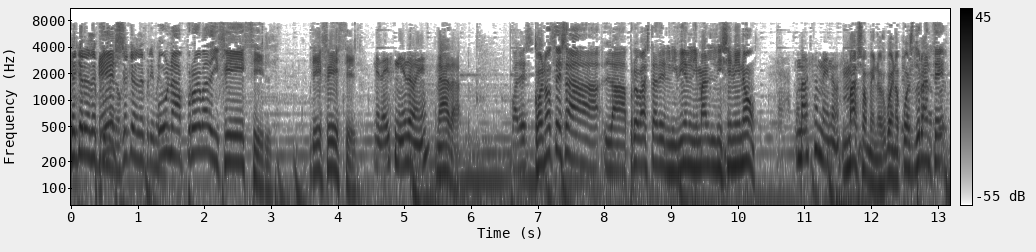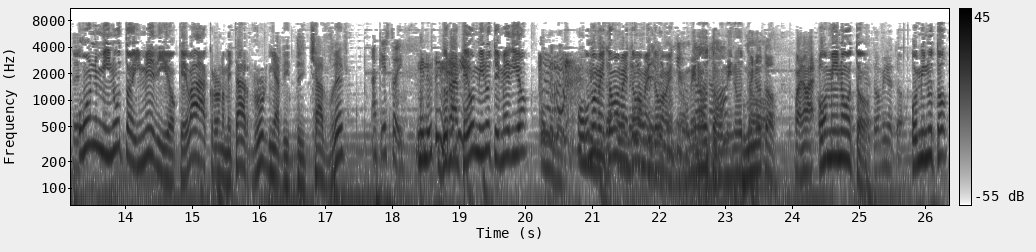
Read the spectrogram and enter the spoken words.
¿Qué quieres de primero? Es ¿Qué quieres de primero? una prueba difícil. Difícil. Me dais miedo, ¿eh? Nada. ¿Cuál es? ¿Conoces a la prueba esta del ni bien, ni mal, ni sí, ni no? Más o menos. Más o menos. Bueno, pues durante un minuto y medio que va a cronometrar Rurnia Richardler, Aquí estoy. Minuto y durante medio. un minuto y medio... Un momento, un momento, un momento, un momento. Un minuto, ¿no? un minuto. Un minuto. Bueno, un minuto. Dos minutos. Un minuto.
